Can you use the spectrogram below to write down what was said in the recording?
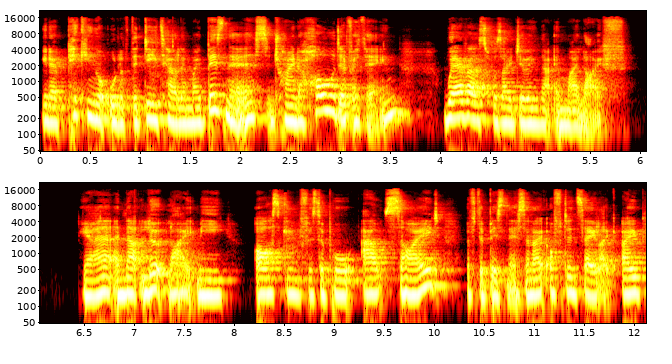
you know, picking up all of the detail in my business and trying to hold everything, where else was I doing that in my life? Yeah. And that looked like me asking for support outside of the business. And I often say, like, I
